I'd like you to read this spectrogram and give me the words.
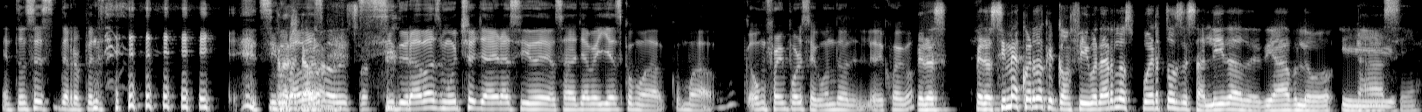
Entonces, de repente, si, durabas, si durabas mucho ya era así de, o sea, ya veías como a, como a, a un frame por segundo el, el juego. Pero, es- pero sí me acuerdo que configurar los puertos de salida de Diablo y, Ah, sí.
